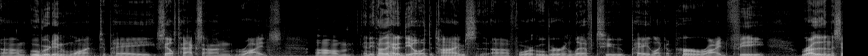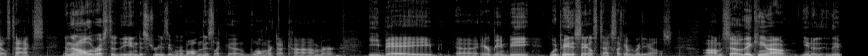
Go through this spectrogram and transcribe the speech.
um, Uber didn't want to pay sales tax on rides. Um, and they thought they had a deal at the times uh, for Uber and Lyft to pay like a per ride fee rather than the sales tax. And then all the rest of the industries that were involved in this, like uh, Walmart.com or eBay, uh, Airbnb, would pay the sales tax like everybody else. Um, so they came out, you know, they,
